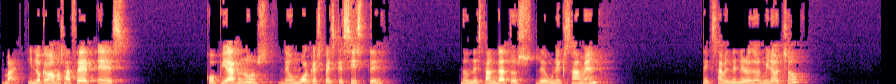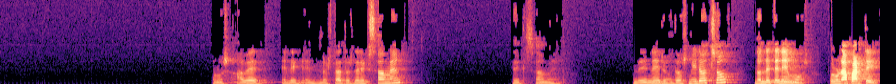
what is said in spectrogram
Vale, y lo que vamos a hacer es copiarnos de un workspace que existe donde están datos de un examen, examen de enero de 2008, A ver los datos del examen. Examen de enero 2008, donde tenemos, por una parte,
